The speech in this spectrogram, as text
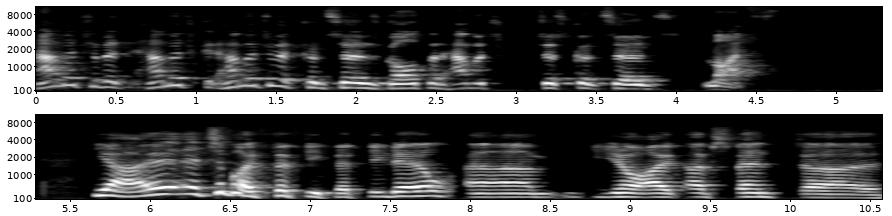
How much of it? How much? How much of it concerns golf, and how much just concerns life? Yeah, it's about 50-50, Dale. Um, you know, I, have spent uh,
